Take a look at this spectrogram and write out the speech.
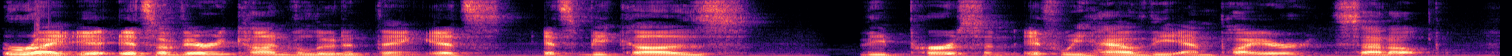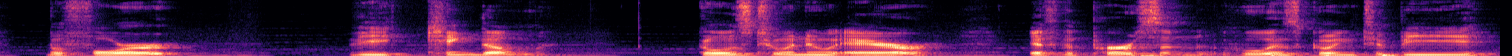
right it, it's a very convoluted thing. It's it's because the person if we have the empire set up before the kingdom goes to a new heir if the person who is going to be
